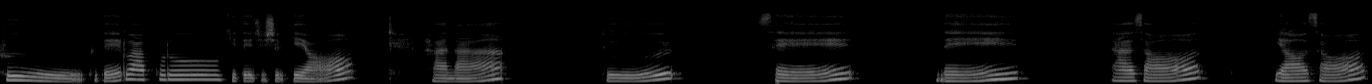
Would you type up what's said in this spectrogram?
후 그대로 앞으로 기대 주실게요. 하나, 둘, 셋, 넷, 다섯, 여섯,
